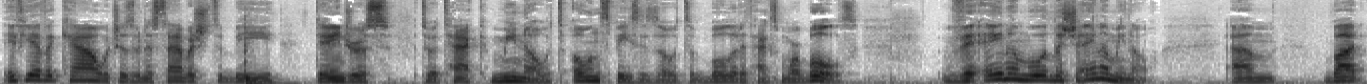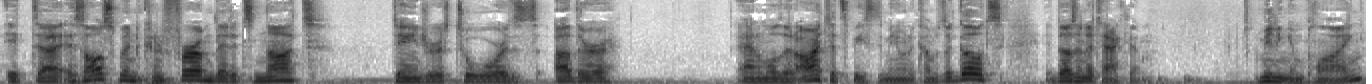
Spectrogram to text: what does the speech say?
if you have a cow which has been established to be dangerous to attack mino, its own species, so it's a bull that attacks more bulls. Ve'ena muad l'she'ena mino. Um, but it uh, has also been confirmed that it's not dangerous towards other animals that aren't its species. Meaning, when it comes to goats, it doesn't attack them meaning implying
